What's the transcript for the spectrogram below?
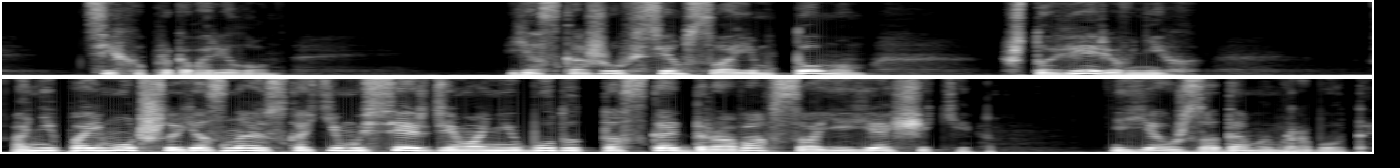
— тихо проговорил он. «Я скажу всем своим томам, что верю в них. Они поймут, что я знаю, с каким усердием они будут таскать дрова в свои ящики, и я уж задам им работы».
